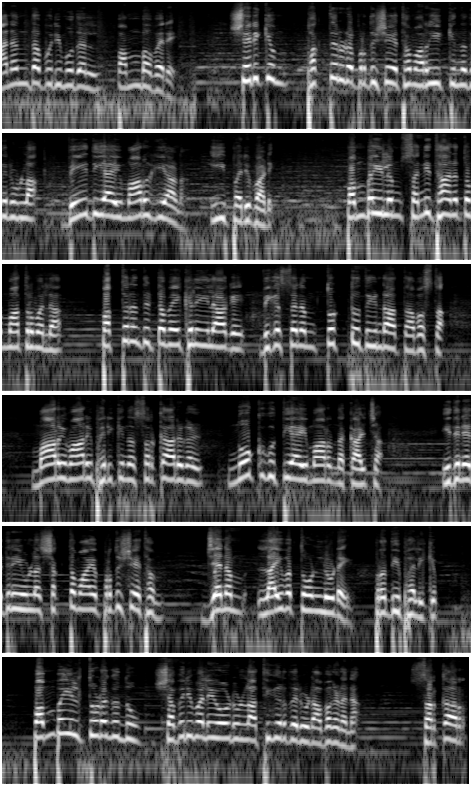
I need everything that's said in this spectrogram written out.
അനന്തപുരി മുതൽ പമ്പ വരെ. ശരിക്കും ഭക്തരുടെ പ്രതിഷേധം അറിയിക്കുന്നതിനുള്ള വേദിയായി മാറുകയാണ് ഈ പരിപാടി. പമ്പയിലും സന്നിധാനത്തും മാത്രമല്ല പത്തനംതിട്ട മേഖലയിലാകെ വികസനം തൊട്ടു തീണ്ടാത്ത അവസ്ഥ. മാറി മാറി ഭരിക്കുന്ന സർക്കാരുകൾ നോക്കുകുത്തിയായി മാറുന്ന കാഴ്ച. ഇതിനെതിരെയുള്ള ശക്തമായ പ്രതിഷേധം ജനം ലൈവത്തോണിലൂടെ പ്രതിഫലിക്കും. പമ്പയിൽ തുടങ്ങുന്നു ശബരിമലയോടുള്ള അധികൃതരുടെ അവഗണന. സർക്കാർ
